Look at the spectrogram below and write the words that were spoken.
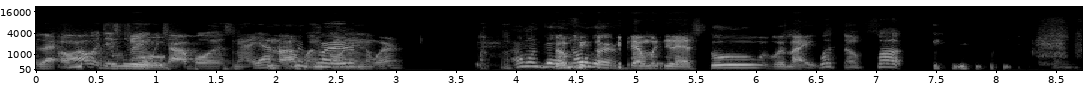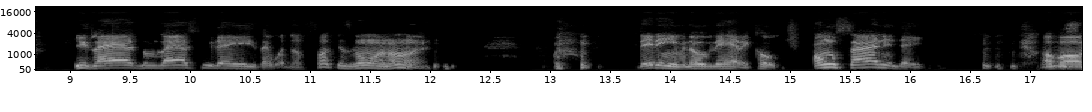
like, oh, I was just playing with y'all boys, man. Y'all know I wasn't going anywhere. I wasn't Them going people nowhere. that went to that school was like, what the fuck? These last them last few days, like, what the fuck is going on? they didn't even know they had a coach on signing day of On all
